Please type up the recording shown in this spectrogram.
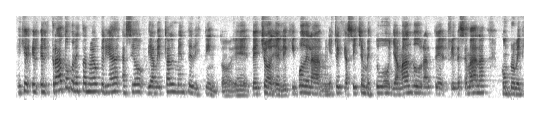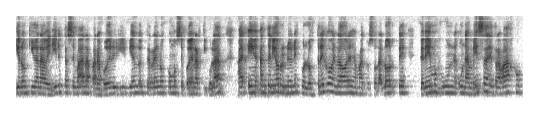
Es que el, trato con estas nuevas autoridades ha sido diametralmente distinto. Eh, de hecho, el equipo de la ministra Iquiasichen me estuvo llamando durante el fin de semana, comprometieron que iban a venir esta semana para poder ir viendo en terreno cómo se pueden articular. Eh, han tenido reuniones con los tres gobernadores de Macrozona Norte, tenemos una, mesa de trabajo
